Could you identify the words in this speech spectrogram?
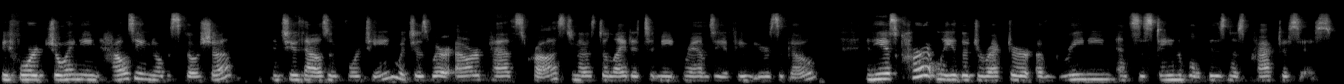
before joining Housing Nova Scotia in 2014, which is where our paths crossed. And I was delighted to meet Ramzi a few years ago. And he is currently the Director of Greening and Sustainable Business Practices.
